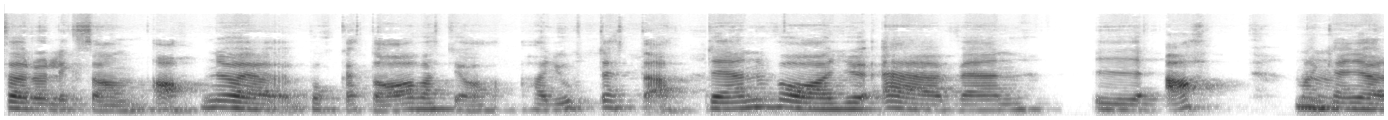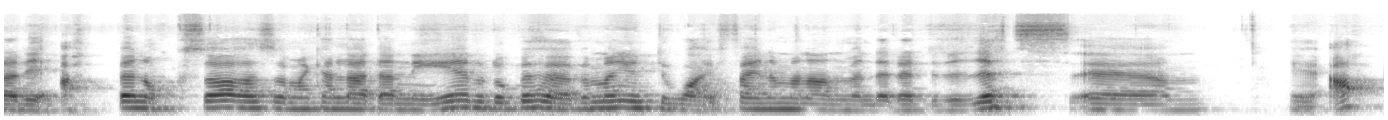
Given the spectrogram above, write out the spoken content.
för att liksom, ja, nu har jag bockat av att jag har gjort detta. Den var ju även i app. Man Mm. kan göra det i appen också, alltså man kan ladda ner och då behöver man ju inte wifi när man använder rederiets ehm, eh, app.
